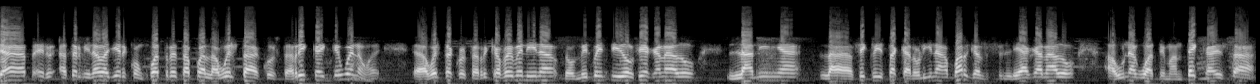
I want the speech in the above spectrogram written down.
Ya ha terminado ayer con cuatro etapas la Vuelta a Costa Rica y qué bueno, eh, la Vuelta a Costa Rica Femenina 2022 se ha ganado la niña, la ciclista Carolina Vargas, le ha ganado a una guatemalteca esta,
